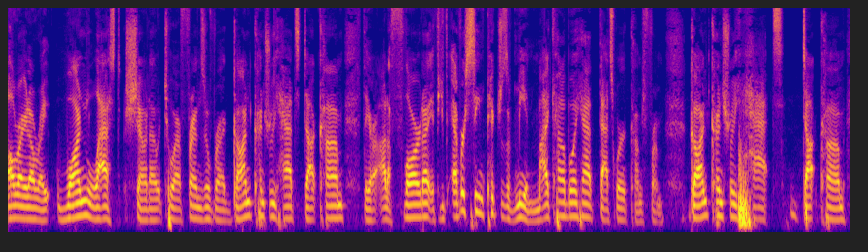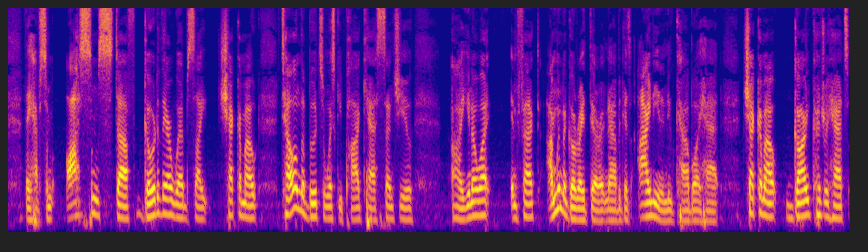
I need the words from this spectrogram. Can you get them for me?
All right, all right. One last shout out to our friends over at GoneCountryHats.com. They are out of Florida. If you've ever seen pictures of me in my cowboy hat, that's where it comes from. GoneCountryHats.com. They have some awesome stuff. Go to their website, check them out. Tell them the Boots and Whiskey podcast sent you. Uh, you know what? In fact, I'm going to go right there right now because I need a new cowboy hat. Check them out, GoneCountryHats.com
